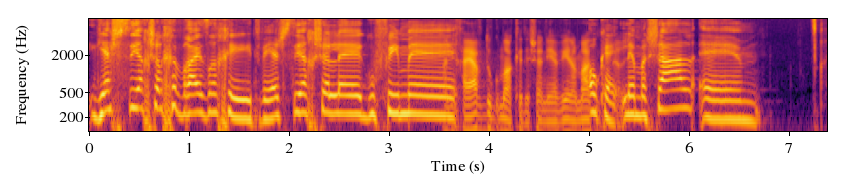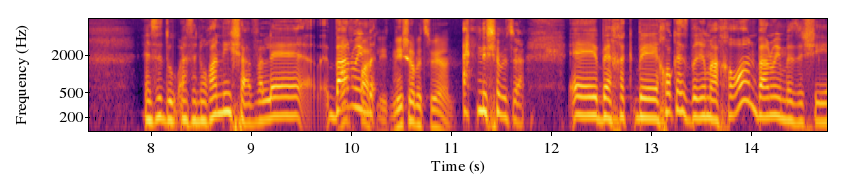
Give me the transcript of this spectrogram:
יש שיח של חברה אזרחית, ויש שיח של אה, גופים... אה, אני חייב דוגמה כדי שאני אבין על מה את אוקיי, מדברת. למשל, אה, איזה דוגמה, זה נורא נישה, אבל אה, לא באנו עם... אכפת לי, נישה מצוין. נישה מצוין. בחוק ההסדרים האחרון, באנו עם איזושהי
